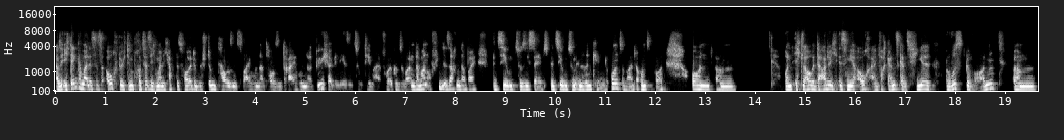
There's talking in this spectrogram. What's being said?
also ich denke mal, es ist auch durch den Prozess, ich meine, ich habe bis heute bestimmt 1200, 1300 Bücher gelesen zum Thema Erfolg und so weiter. Und da waren auch viele Sachen dabei, Beziehung zu sich selbst, Beziehung zum inneren Kind und so weiter und so fort. Und, ähm, und ich glaube, dadurch ist mir auch einfach ganz, ganz viel bewusst geworden. Ähm,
